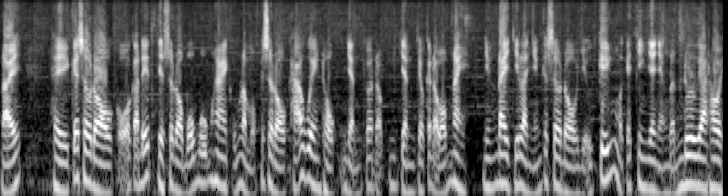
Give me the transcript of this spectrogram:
đấy thì cái sơ đồ của Cadiz trên sơ đồ 442 cũng là một cái sơ đồ khá quen thuộc dành cho đội, dành cho cái đội bóng này. Nhưng đây chỉ là những cái sơ đồ dự kiến mà các chuyên gia nhận định đưa ra thôi.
